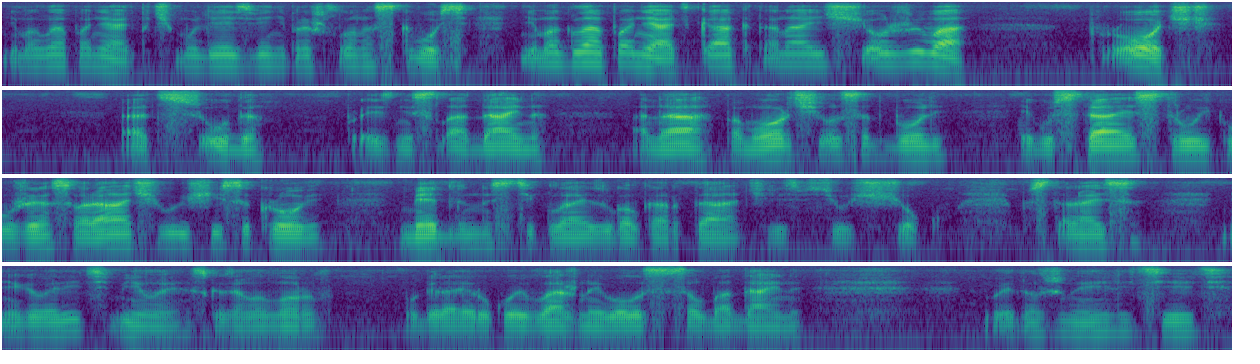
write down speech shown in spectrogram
не могла понять, почему лезвие не прошло насквозь. Не могла понять, как-то она еще жива. «Прочь отсюда!» — произнесла Дайна. Она поморщилась от боли, и густая струйка уже сворачивающейся крови медленно стекла из уголка рта через всю щеку. «Постарайся не говорить, милая», — сказала Лорел, убирая рукой влажные волосы с лба Дайны. «Вы должны лететь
